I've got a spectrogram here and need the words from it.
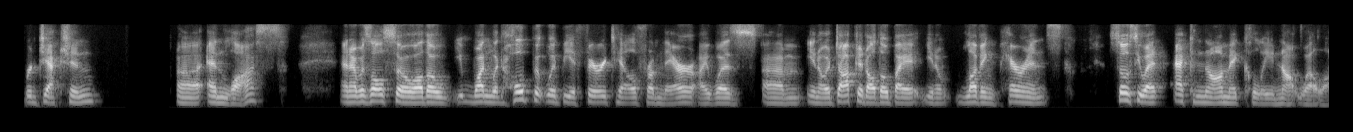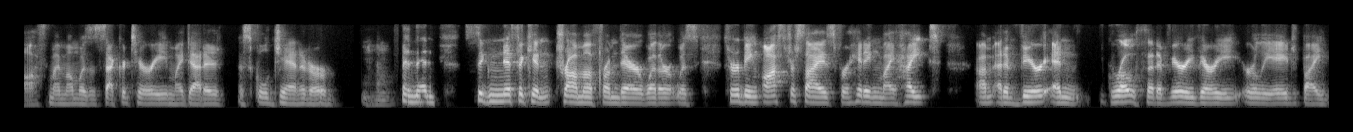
rejection uh, and loss. And I was also, although one would hope it would be a fairy tale from there, I was, um, you know, adopted, although by, you know, loving parents, socioeconomically not well off. My mom was a secretary, my dad a, a school janitor. Mm-hmm. And then significant trauma from there, whether it was sort of being ostracized for hitting my height um, at a very and growth at a very very early age by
